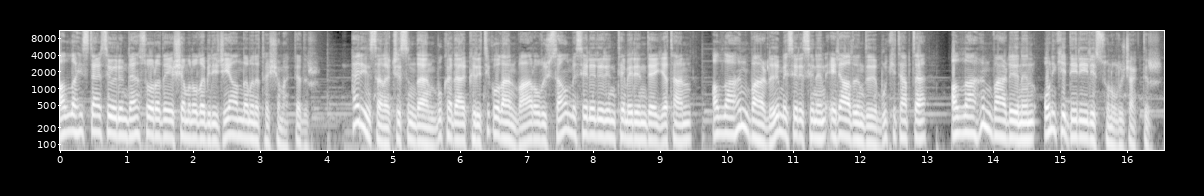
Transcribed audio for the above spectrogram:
Allah isterse ölümden sonra da yaşamın olabileceği anlamını taşımaktadır. Her insan açısından bu kadar kritik olan varoluşsal meselelerin temelinde yatan Allah'ın varlığı meselesinin ele alındığı bu kitapta Allah'ın varlığının 12 delili sunulacaktır.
